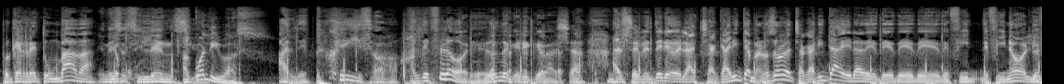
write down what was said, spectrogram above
porque retumbaba. En ese silencio. ¿A cuál ibas? Al de ¿qué hizo? Al de Flores, ¿dónde querés que vaya? Al cementerio de la Chacarita, para nosotros la Chacarita era de de de de, de, fin- de Finolis. De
